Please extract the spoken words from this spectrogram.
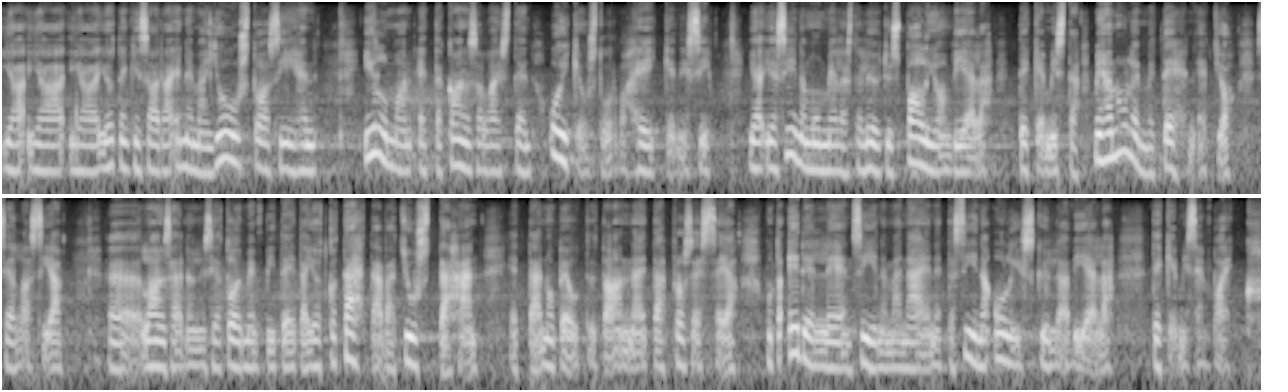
ja, ja, ja jotenkin saada enemmän joustoa siihen ilman, että kansalaisten oikeusturva heikkenisi. Ja, ja siinä mun mielestä löytyisi paljon vielä tekemistä. Mehän olemme tehneet jo sellaisia lainsäädännöllisiä toimenpiteitä, jotka tähtäävät just tähän, että nopeutetaan näitä prosesseja, mutta edelleen siinä mä näen, että siinä olisi kyllä vielä tekemisen paikkaa.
